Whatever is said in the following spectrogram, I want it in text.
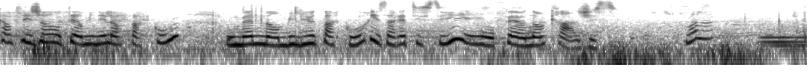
Quand les gens ont terminé leur parcours, ou même en milieu de parcours, ils arrêtent ici et on fait un ancrage ici. 什了。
